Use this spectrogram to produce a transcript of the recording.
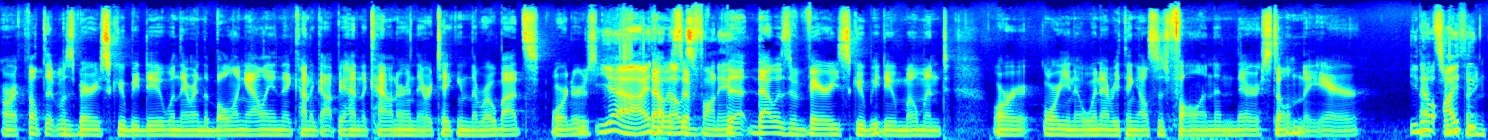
or I felt it was very Scooby Doo when they were in the bowling alley and they kind of got behind the counter and they were taking the robots' orders. Yeah, I thought that was a, funny. That, that was a very Scooby Doo moment, or or you know when everything else is fallen and they're still in the air. you know, I think thing.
